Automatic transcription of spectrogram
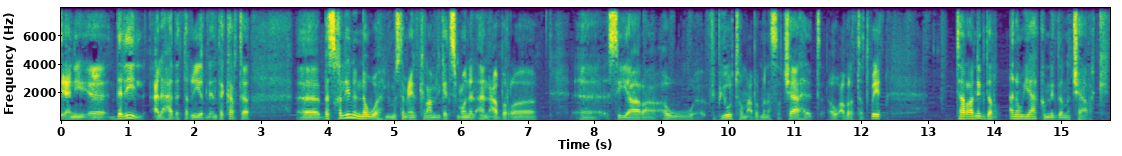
يعني آه، دليل على هذا التغيير اللي انت ذكرته آه، بس خلينا ننوه للمستمعين الكرام اللي قاعد يسمعونا الآن عبر آه، سيارة أو في بيوتهم عبر منصة شاهد أو عبر التطبيق. ترى نقدر أنا وياكم نقدر نتشارك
